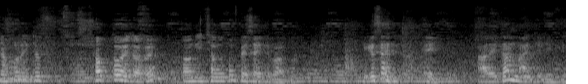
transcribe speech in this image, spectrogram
যখন এটা শক্ত হয়ে যাবে, তখন ইচ্ছা মতো পেঁচাইতে পারবে। ঠিক আছে? এই। আর এটা নাইনটি ডিগ্রি।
